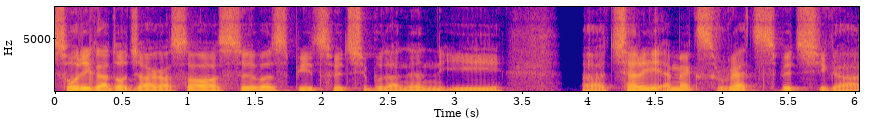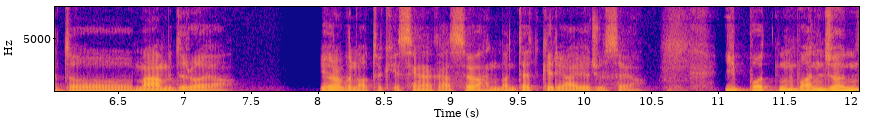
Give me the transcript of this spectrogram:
소리가 더 작아서 Silver Speed 스위치보다는 이 어, Cherry MX Red 스위치가 더 마음에 들어요. 여러분 어떻게 생각하세요? 한번 댓글에 알려주세요. 이 버튼 완전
